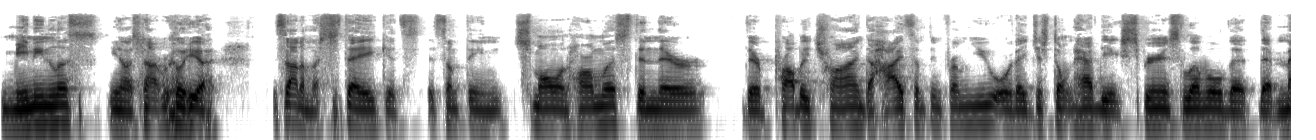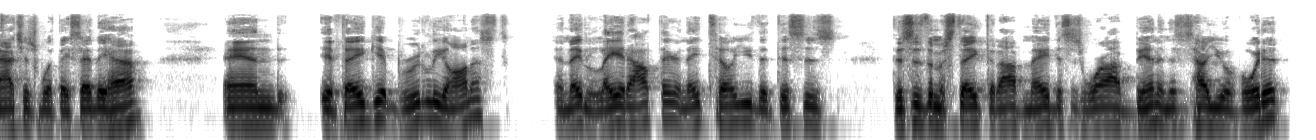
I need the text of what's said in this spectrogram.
meaningless, you know, it's not really a it's not a mistake. It's it's something small and harmless. Then they're they're probably trying to hide something from you, or they just don't have the experience level that that matches what they say they have. And if they get brutally honest and they lay it out there and they tell you that this is this is the mistake that I've made, this is where I've been, and this is how you avoid it,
